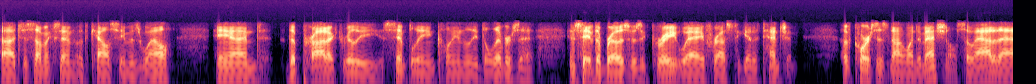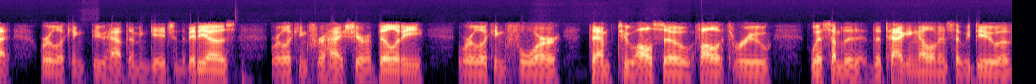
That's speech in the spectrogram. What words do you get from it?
uh, to some extent with calcium as well. And the product really simply and cleanly delivers it and Save the Bros was a great way for us to get attention. Of course, it's not one dimensional. So out of that, we're looking to have them engage in the videos. We're looking for high shareability. We're looking for them to also follow through with some of the, the tagging elements that we do of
